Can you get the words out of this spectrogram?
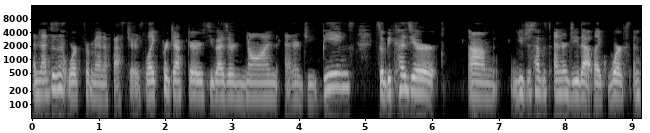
And that doesn't work for manifestors. Like projectors, you guys are non-energy beings. So because you're um, you just have this energy that like works and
